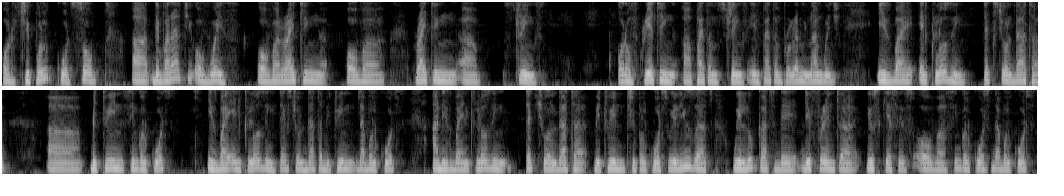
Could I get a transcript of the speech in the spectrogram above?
or triple quotes. So uh, the variety of ways of uh, writing of uh, writing strings or of creating Python strings in Python programming language is by enclosing textual data between single quotes, is by enclosing textual data between double quotes, and is by enclosing textual data between triple quotes. We'll use that. We'll look at the different uh, use cases of uh, single quotes, double quotes,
